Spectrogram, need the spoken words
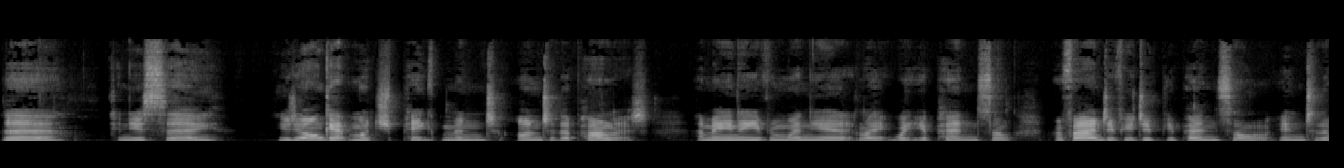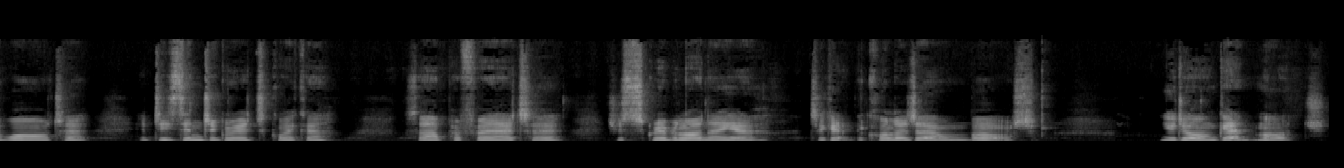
There, can you see? You don't get much pigment onto the palette. I mean, even when you like wet your pencil, I find if you dip your pencil into the water, it disintegrates quicker. So I prefer to just scribble on here to get the colour down, but you don't get much.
